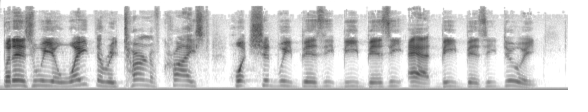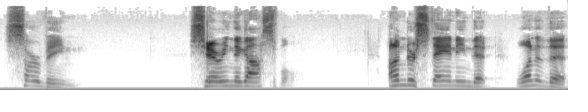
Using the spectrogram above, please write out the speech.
But as we await the return of Christ, what should we busy, be busy at, be busy doing? Serving, sharing the gospel, understanding that one of the,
